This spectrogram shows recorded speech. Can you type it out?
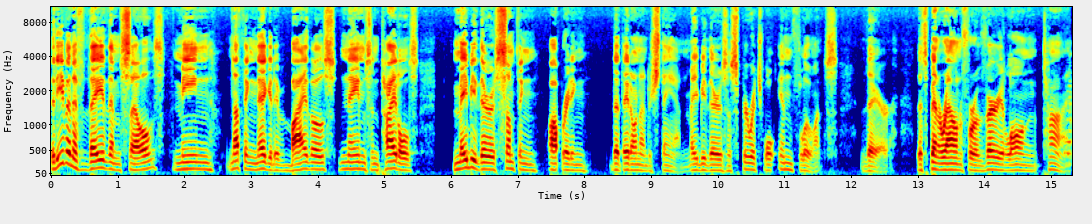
that even if they themselves mean nothing negative by those names and titles, maybe there is something operating that they don't understand. Maybe there's a spiritual influence there that's been around for a very long time.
